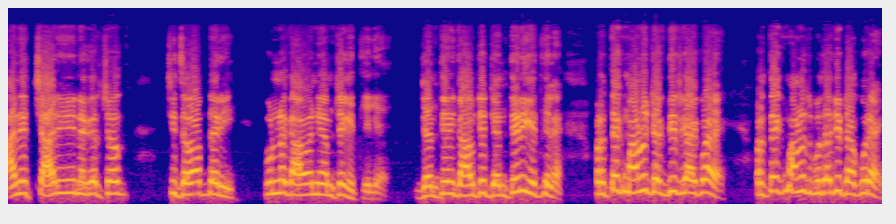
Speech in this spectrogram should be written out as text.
आणि चारही नगरसेवकची जबाबदारी पूर्ण गावाने आमच्या घेतलेली आहे. जनतेने गावच्या जनतेने घेतलेली आहे. प्रत्येक माणूस जगदीश गायकवाड आहे. प्रत्येक माणूस बुधाजी ठाकूर आहे.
